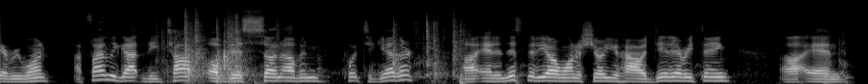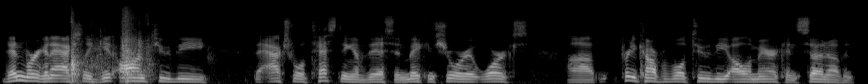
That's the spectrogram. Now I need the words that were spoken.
everyone, I finally got the top of this sun oven put together. Uh, and in this video, I want to show you how I did everything. Uh, and then we're going to actually get on to the, the actual testing of this and making sure it works uh, pretty comparable to the All-American sun oven.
